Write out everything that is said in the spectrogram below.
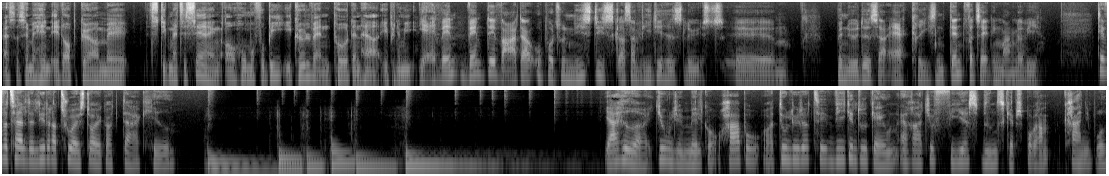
Altså simpelthen et opgør med stigmatisering og homofobi i kølvandet på den her epidemi? Ja, hvem, hvem det var, der opportunistisk og samvittighedsløst øh, benyttede sig af krisen. Den fortælling mangler vi. Det fortalte litteraturhistoriker Dark Hede. Jeg hedder Julie Melgaard Harbo, og du lytter til weekendudgaven af Radio 4's videnskabsprogram Kranjebrud.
